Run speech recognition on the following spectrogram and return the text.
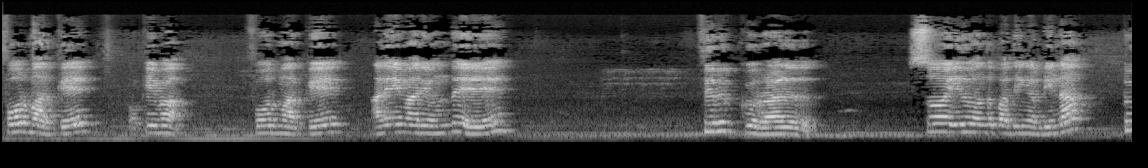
ஃபோர் மார்க்கு ஓகேவா ஃபோர் மார்க்கு அதே மாதிரி வந்து திருக்குறள். சோ இது வந்து பாத்தீங்க அப்படின்னா டூ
